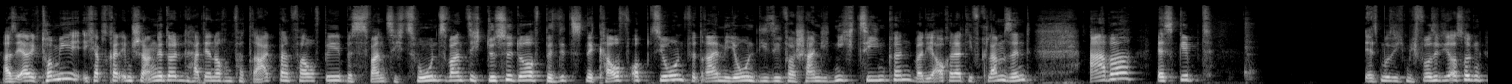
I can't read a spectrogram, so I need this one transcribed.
Also Erik Tommy, ich habe es gerade eben schon angedeutet, hat ja noch einen Vertrag beim VfB bis 2022. Düsseldorf besitzt eine Kaufoption für drei Millionen, die sie wahrscheinlich nicht ziehen können, weil die auch relativ klamm sind. Aber es gibt jetzt muss ich mich vorsichtig ausdrücken,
